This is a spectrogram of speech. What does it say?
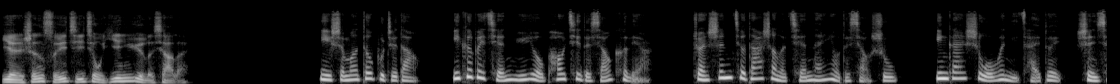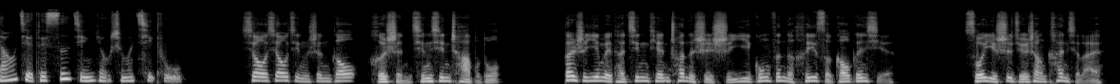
眼神随即就阴郁了下来。你什么都不知道，一个被前女友抛弃的小可怜儿，转身就搭上了前男友的小叔。应该是我问你才对，沈小姐对思景有什么企图？潇潇净身高和沈清新差不多，但是因为他今天穿的是十一公分的黑色高跟鞋，所以视觉上看起来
